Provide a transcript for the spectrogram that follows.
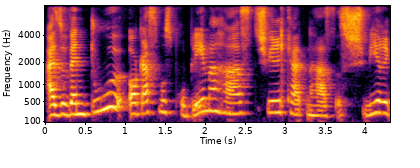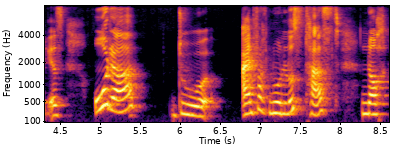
Also wenn du Orgasmusprobleme hast, Schwierigkeiten hast, es schwierig ist oder du einfach nur Lust hast, noch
